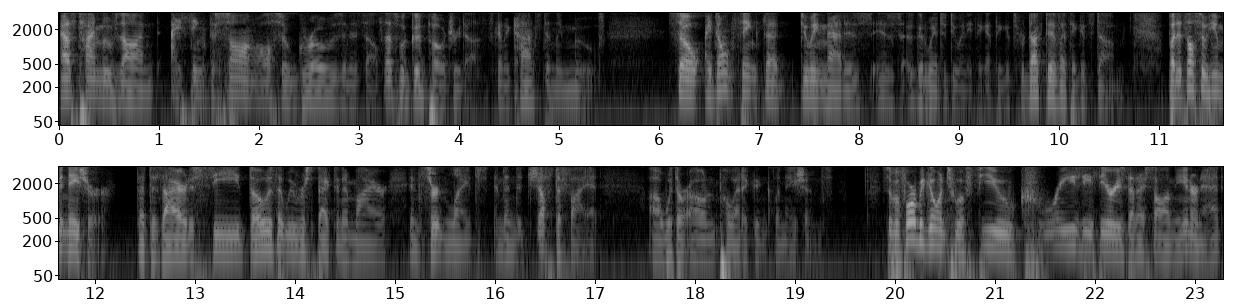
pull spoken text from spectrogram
as time moves on, I think the song also grows in itself. That's what good poetry does. It's going to constantly move. So I don't think that doing that is is a good way to do anything. I think it's reductive. I think it's dumb. But it's also human nature that desire to see those that we respect and admire in certain lights, and then to justify it uh, with our own poetic inclinations. So before we go into a few crazy theories that I saw on the internet,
